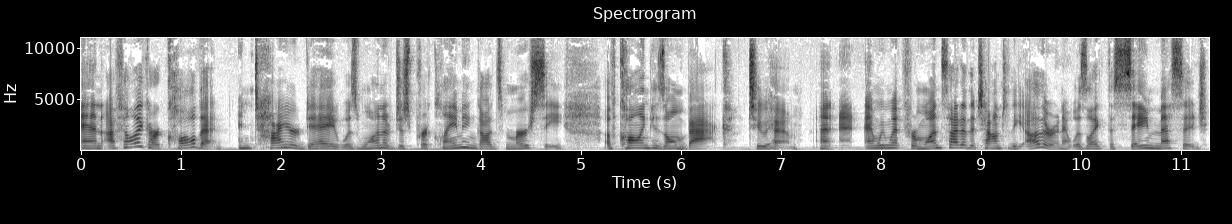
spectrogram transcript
And I felt like our call that entire day was one of just proclaiming God's mercy, of calling his own back to him. And, and, we went from one side of the town to the other, and it was like the same message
